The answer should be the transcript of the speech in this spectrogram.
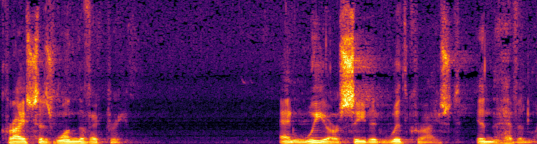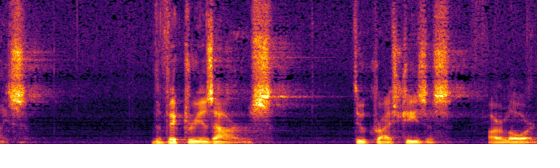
Christ has won the victory, and we are seated with Christ in the heavenlies. The victory is ours through Christ Jesus, our Lord.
